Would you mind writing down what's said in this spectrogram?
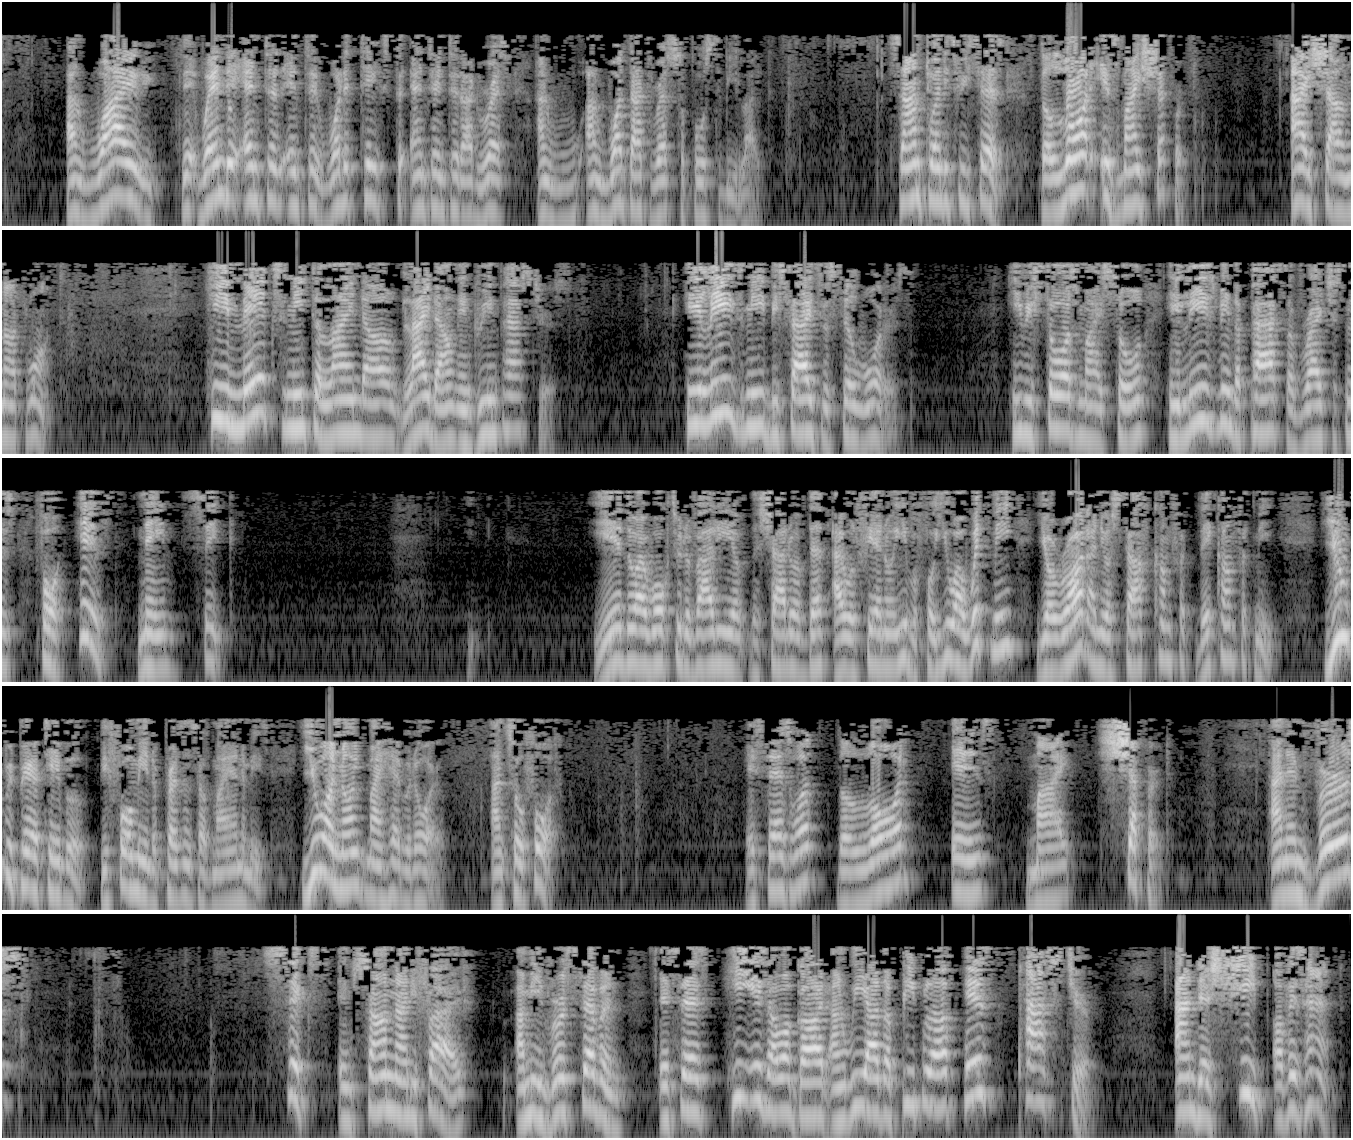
and why they, when they entered into what it takes to enter into that rest and, and what that rest supposed to be like. Psalm 23 says, The Lord is my shepherd. I shall not want. He makes me to lie down, lie down in green pastures. He leads me beside the still waters. He restores my soul. He leads me in the paths of righteousness for his name's sake. Yea, though I walk through the valley of the shadow of death, I will fear no evil, for you are with me, your rod and your staff comfort, they comfort me. You prepare a table before me in the presence of my enemies. You anoint my head with oil, and so forth. It says what? The Lord is my shepherd. And in verse 6 in Psalm 95, I mean verse 7, it says, He is our God and we are the people of His pasture and the sheep of His hand.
